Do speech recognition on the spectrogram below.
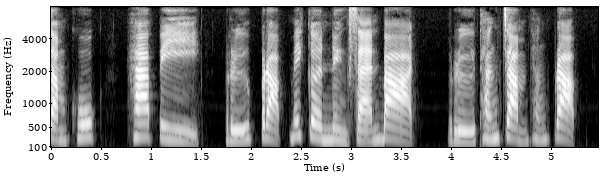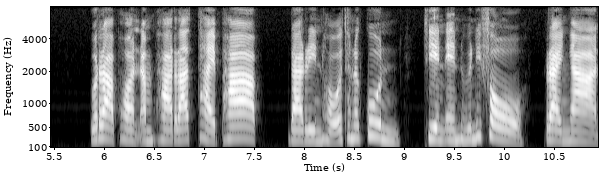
จำคุก 5 ปี หรือปรับไม่เกิน 1 0 0 0 0แสนบาท หรือทั้งจำทั้งปรับ วราพรอัมพารัตถ่ายภาพ ดารินโหวัฒนกุล TNN 24 รายงาน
